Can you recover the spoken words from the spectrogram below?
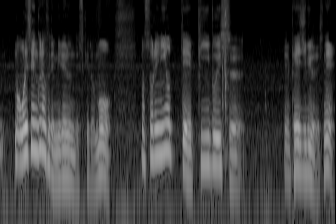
ー、まあ、折れ線グラフで見れるんですけども、まあ、それによって PV 数、えページビューですね。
